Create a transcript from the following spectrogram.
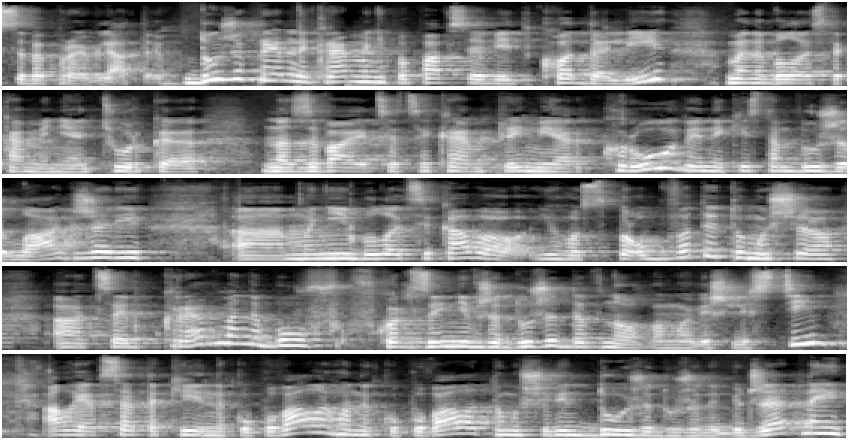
себе проявляти. Дуже приємний крем мені попався від Кодалі. У мене була ось така мініатюрка, називається цей крем Premier Crew. Він якийсь там дуже лакжері. Е, Мені було цікаво його спробувати, тому що е, цей крем в мене був в корзині вже дуже давно в моєму вішлісті, але я все-таки не купувала його, не купувала, тому що він дуже-дуже небюджетний.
